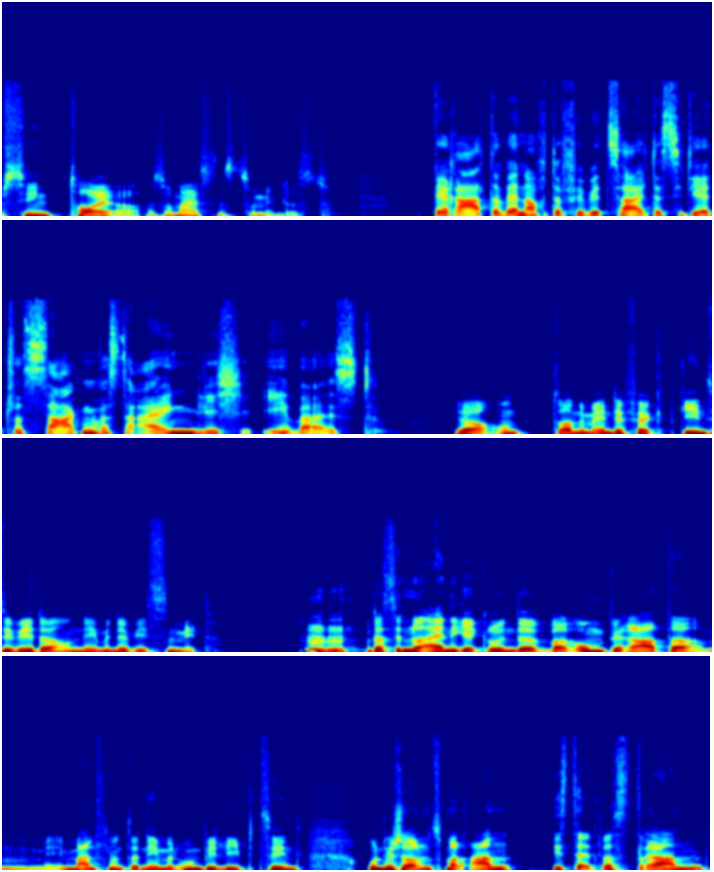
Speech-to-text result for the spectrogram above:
sind teuer, also meistens zumindest. Berater werden auch dafür bezahlt, dass sie dir etwas sagen, was du eigentlich eh weißt. Ja, und dann im Endeffekt gehen sie wieder und nehmen ihr Wissen mit. Hm. Und das sind nur einige Gründe, warum Berater hm, in manchen Unternehmen unbeliebt sind. Und wir schauen uns mal an, ist da etwas dran?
